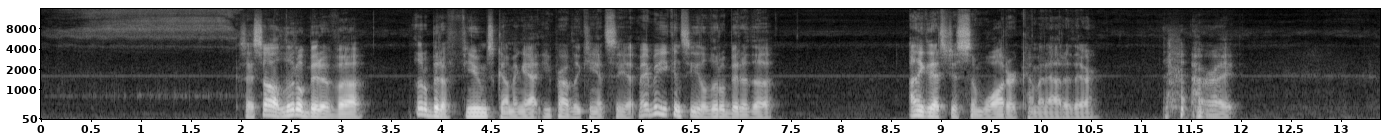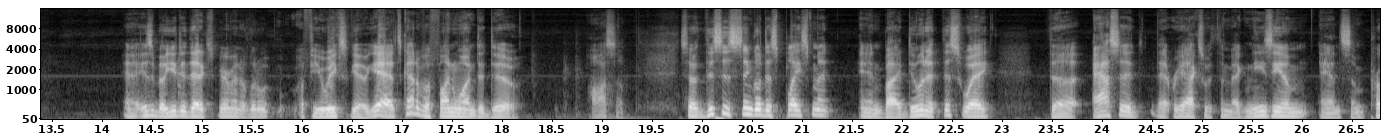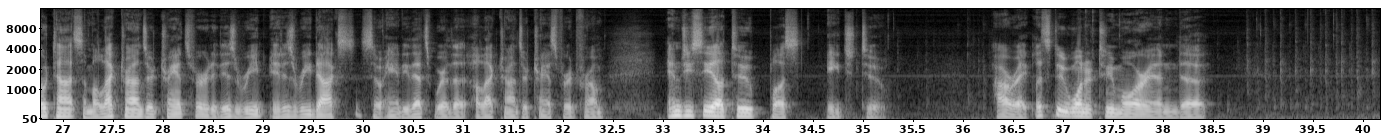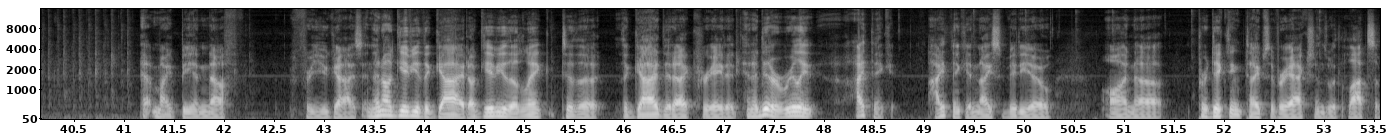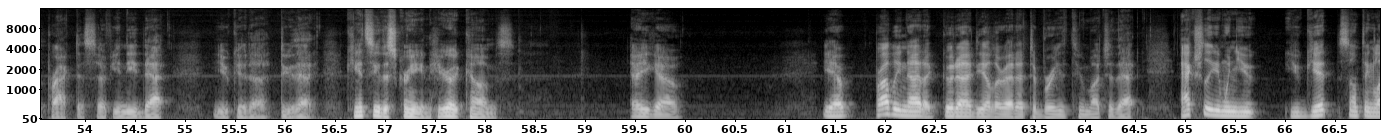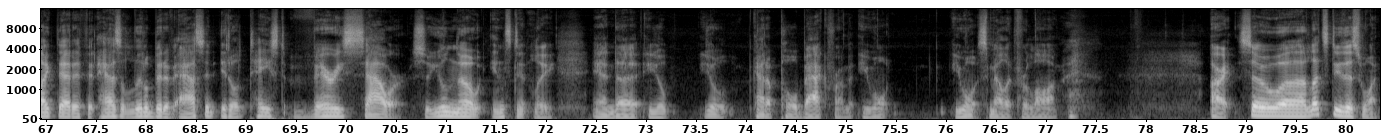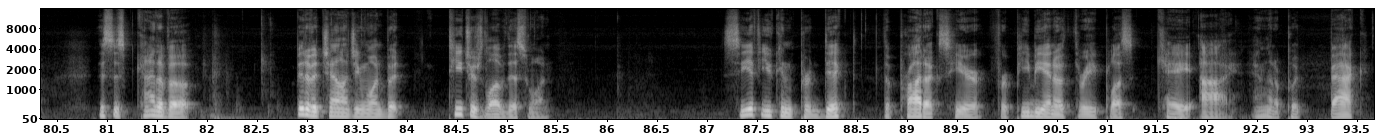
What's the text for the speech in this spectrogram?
because I saw a little bit of a uh, little bit of fumes coming out. You probably can't see it. Maybe you can see a little bit of the I think that's just some water coming out of there. All right. Uh, Isabel, you did that experiment a little a few weeks ago. Yeah, it's kind of a fun one to do. Awesome. So this is single displacement, and by doing it this way, the acid that reacts with the magnesium and some protons, some electrons are transferred. It is re, it is redox. So Andy, that's where the electrons are transferred from. MgCl2 plus H2. All right, let's do one or two more and uh, that might be enough for you guys. And then I'll give you the guide. I'll give you the link to the, the guide that I created. And I did a really, I think, I think a nice video on uh, predicting types of reactions with lots of practice. So if you need that, you could uh, do that. Can't see the screen. Here it comes. There you go. Yeah, probably not a good idea, Loretta, to breathe too much of that. Actually, when you you get something like that, if it has a little bit of acid, it'll taste very sour. So you'll know instantly, and uh, you'll you'll kind of pull back from it. You won't you won't smell it for long. All right, so uh, let's do this one. This is kind of a bit of a challenging one, but teachers love this one. see if you can predict the products here for PbNO3 plus Ki. I'm going to put back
